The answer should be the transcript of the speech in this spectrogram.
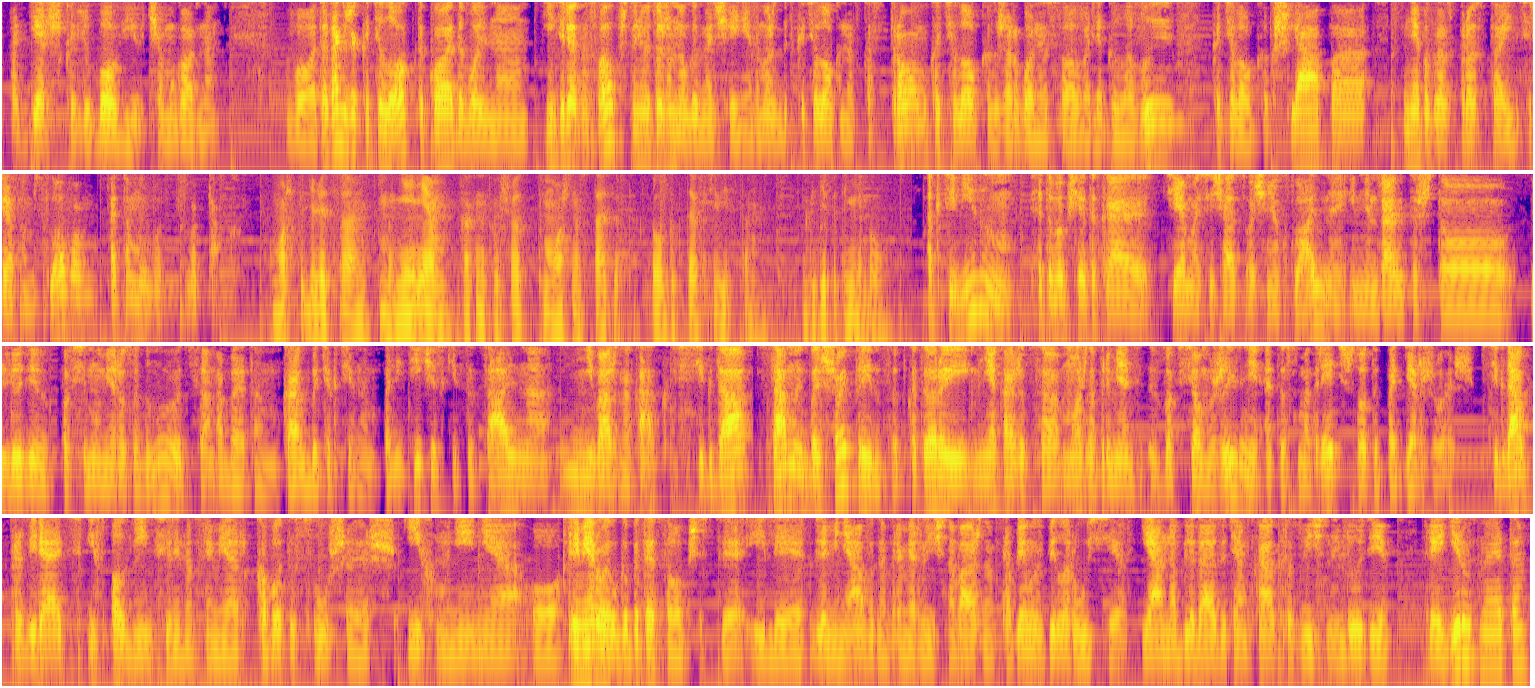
поддержкой, любовью, чем угодно. Вот. А также котелок, такое довольно интересное слово, потому что у него тоже много значений. Это может быть котелок над костром, котелок как жаргонное слово для головы, котелок как шляпа. Мне показалось просто интересным словом, поэтому вот, вот так. Можешь поделиться мнением, как на твой счет можно стать вот ЛГБТ-активистом, где бы ты ни был? Активизм — это вообще такая тема сейчас очень актуальная, и мне нравится, что люди по всему миру задумываются об этом, как быть активным политически, социально, неважно как. Всегда самый большой принцип, который, мне кажется, можно применять во всем жизни, это смотреть, что ты поддерживаешь. Всегда проверять исполнителей, например, кого ты слушаешь, их мнение о, к примеру, ЛГБТ-сообществе или для меня вот, например, лично важно, проблемы в Беларуси. Я наблюдаю за тем, как различные люди реагируют на это,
